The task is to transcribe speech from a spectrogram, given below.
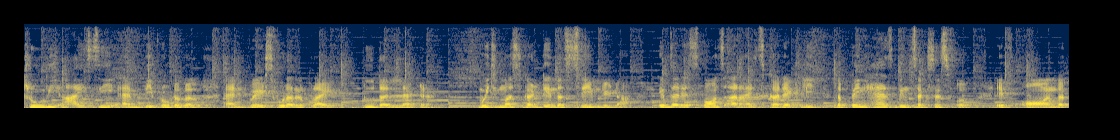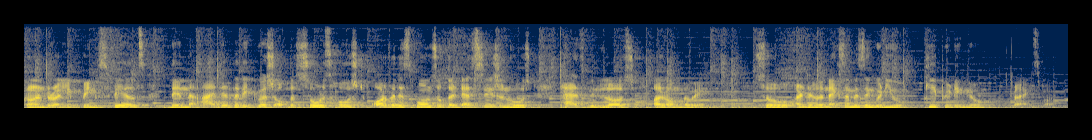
through the ICMP protocol and waits for a reply to the latter, which must contain the same data. If the response arrives correctly, the ping has been successful. If on the contrary ping fails, then either the request of the source host or the response of the destination host has been lost along the way. So until the next amazing video, keep hitting your bright spot.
